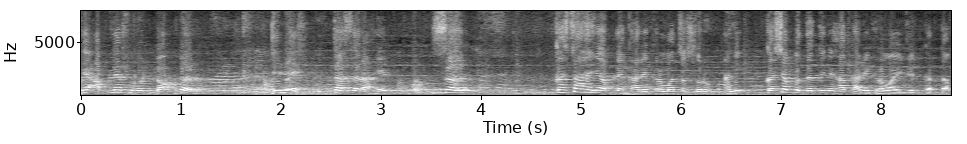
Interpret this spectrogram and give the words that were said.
ते आपल्यासोबत डॉक्टर दिनेश गुप्ता सर आहेत. सर कसं आहे आपल्या कार्यक्रमाचं स्वरूप आणि कशा पद्धतीने हा कार्यक्रम आयोजित करतात?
